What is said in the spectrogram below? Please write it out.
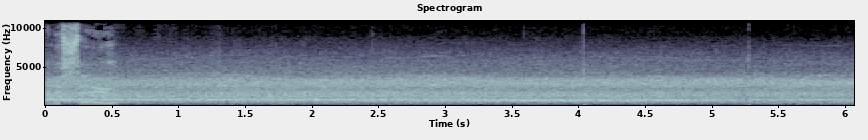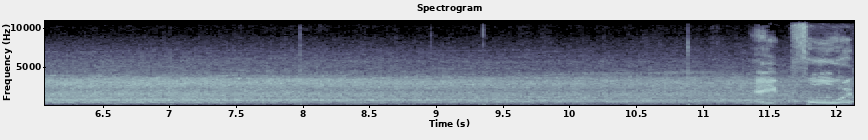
Eliseu. Aim forward,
